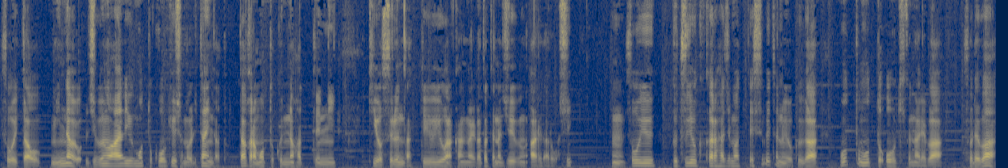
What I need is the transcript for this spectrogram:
そういったみんなが自分はああいうもっと高級車乗りたいんだと。だからもっと国の発展に寄与するんだっていうような考え方っていうのは十分あるだろうし、うん、そういう物欲から始まって全ての欲がもっともっと大きくなれば、それは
